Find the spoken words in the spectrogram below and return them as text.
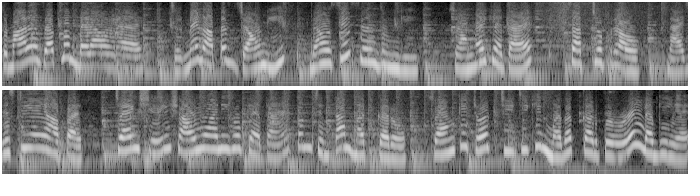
तुम्हारा जख्म बड़ा हो रहा है। जब मैं वापस जाऊँगी, मैं उसे सिल दूँगी। चौंगा कहता है, सब चुप रहो। मैजेस्टी है यहाँ पर। चैंग शे शाहरुआनी को कहता है, तुम चिंता मत करो। सॉन्ग की चोट चीची की मदद करते हुए लगी है।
